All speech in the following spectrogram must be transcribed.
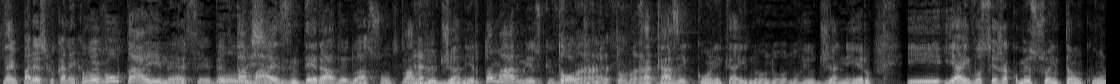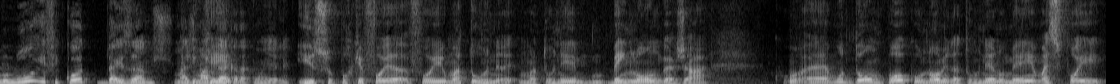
Não, e parece que o Canecão vai voltar aí, né? Você deve estar tá mais inteirado do assunto lá no é. Rio de Janeiro. Tomara mesmo que volte, tomara, né? Tomara. Essa casa icônica aí no, no, no, Rio de Janeiro. E, e aí você já começou então com o Lulu e ficou 10 anos, mais de uma década com ele. Isso, porque foi, foi uma, turnê, uma turnê bem longa já. É, mudou um pouco o nome da turnê no meio, mas foi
